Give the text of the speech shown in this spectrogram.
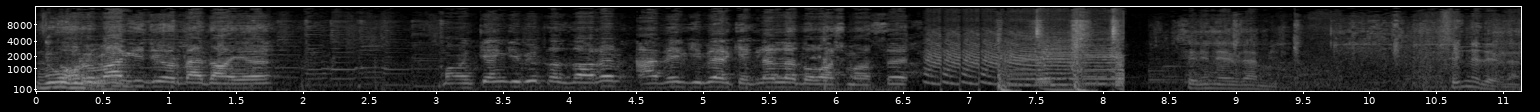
ne oluyor? gidiyor be dayı. Manken gibi kızların evvel gibi erkeklerle dolaşması. Seninle evlenmeyeceğim. Seninle de evlen.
